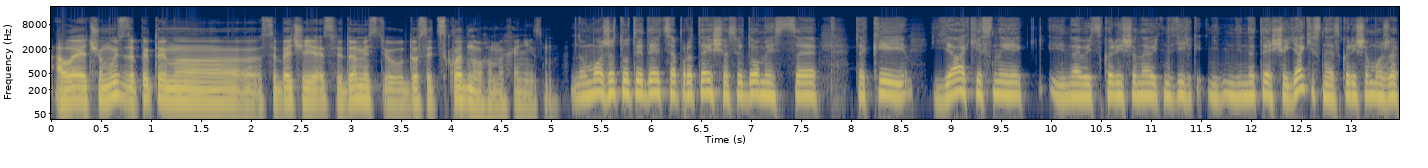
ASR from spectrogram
але чомусь запитуємо себе, чи є свідомість у досить складного механізму. Ну, може, тут йдеться про те, що свідомість це такий якісний, і навіть скоріше, навіть не тільки не те, що якісний, а скоріше може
